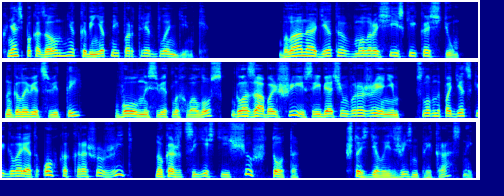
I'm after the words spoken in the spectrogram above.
князь показал мне кабинетный портрет блондинки. Была она одета в малороссийский костюм, на голове цветы, волны светлых волос, глаза большие, с ребячим выражением, словно по-детски говорят «Ох, как хорошо жить!» Но, кажется, есть еще что-то, что сделает жизнь прекрасной,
